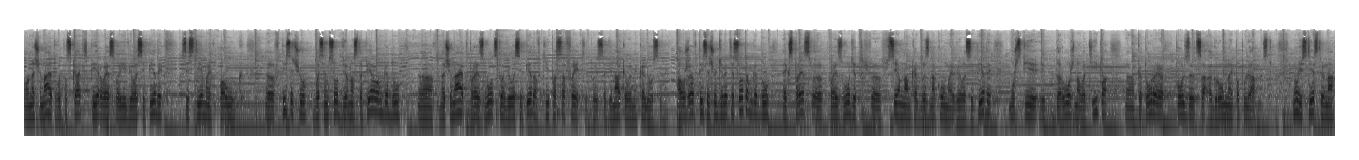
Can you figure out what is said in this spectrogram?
он начинает выпускать первые свои велосипеды системы «Паук». Э, В 1891 году э, начинает производство велосипедов типа Сафетти, то есть с одинаковыми колесами. А уже в 1900 году «Экспресс» э, производит всем нам как бы знакомые велосипеды, мужские и дорожного типа, которые пользуются огромной популярностью. Ну, естественно,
